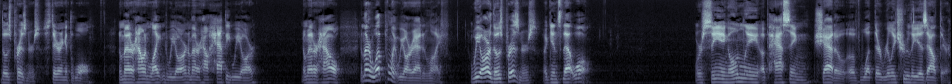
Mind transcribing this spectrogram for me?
those prisoners staring at the wall. No matter how enlightened we are, no matter how happy we are, no matter how, no matter what point we are at in life, we are those prisoners against that wall. We're seeing only a passing shadow of what there really truly is out there.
